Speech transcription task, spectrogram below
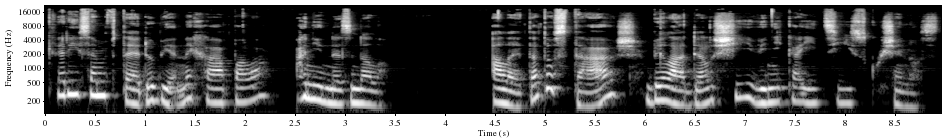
který jsem v té době nechápala ani neznala. Ale tato stáž byla další vynikající zkušenost.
